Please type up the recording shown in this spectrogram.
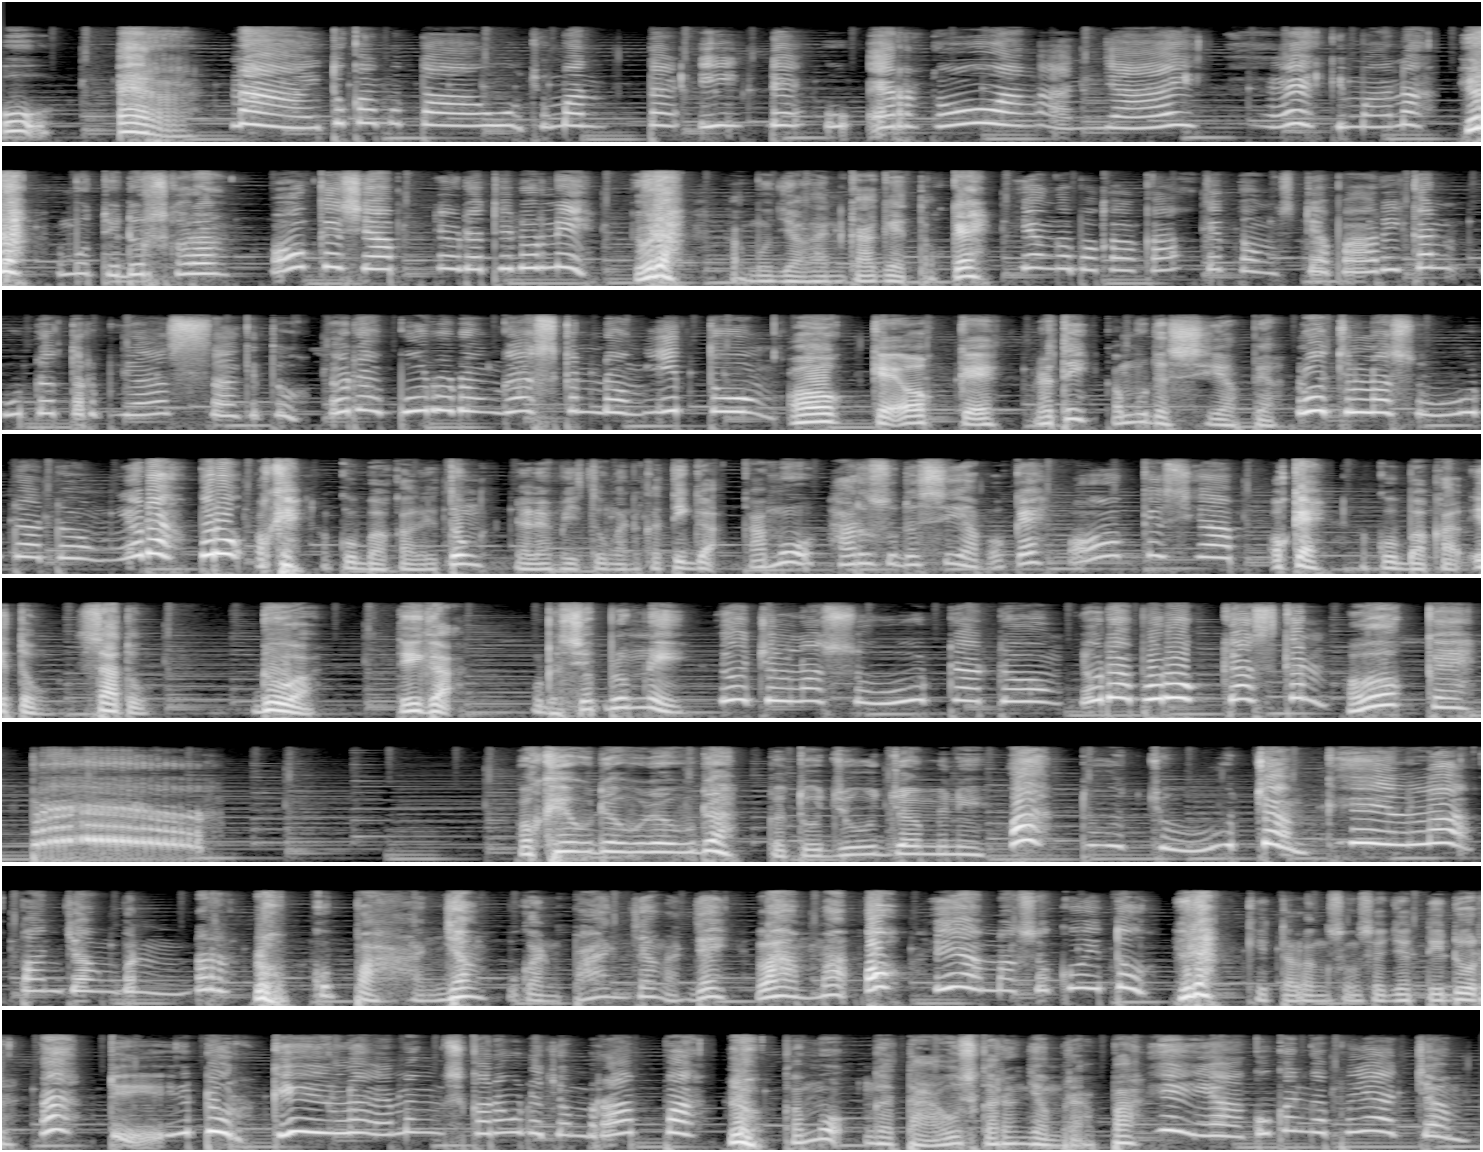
U R. Nah, itu kamu tahu. Cuman T I D U R doang, Anjay. Eh, gimana? Yaudah, kamu tidur sekarang. Oke, siap. Ini udah tidur nih. Yaudah, kamu jangan kaget, oke? Ya nggak bakal kaget dong. Setiap hari kan udah terbiasa gitu. Ya udah buru dong, gaskan dong, hitung. Oke, oke. Berarti kamu udah siap ya? Lo jelas udah dong. Ya udah, buru. Oke, aku bakal hitung dalam hitungan ketiga. Kamu harus sudah siap, oke? Oke, siap. Oke, aku bakal hitung. Satu, dua, tiga. Udah siap belum nih? Ya jelas sudah dong. Ya udah buru, gaskan. Oke. Oke, udah, udah, udah. Udah tujuh jam ini. Tujuh jam. Gila, panjang bener. Loh, kok panjang? Bukan panjang, anjay. Lama. Oh, iya maksudku itu. Yaudah, kita langsung saja tidur. Tidur. Gila, emang sekarang udah jam berapa? Loh, kamu nggak tahu sekarang jam berapa? Iya, aku kan nggak punya jam.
